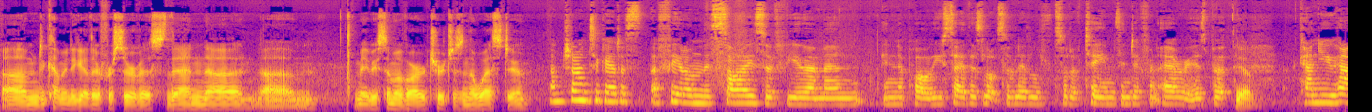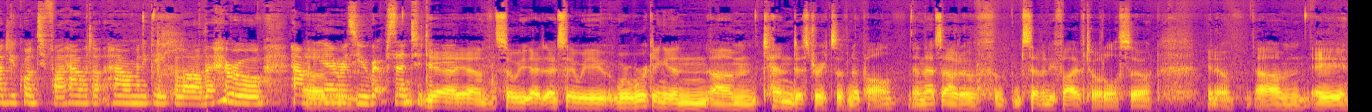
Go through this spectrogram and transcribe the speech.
um, to coming together for service than. Uh, um, maybe some of our churches in the West do. I'm trying to get a, a, feel on the size of UMN in Nepal. You say there's lots of little sort of teams in different areas, but yep can you how do you quantify how how many people are there or how many um, areas you represented yeah, in? Yeah, So we, I'd say we we're working in um, ten districts of Nepal, and that's out of seventy five total. So, you know, um, a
